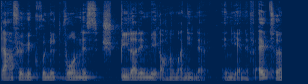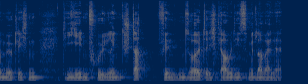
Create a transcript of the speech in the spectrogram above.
dafür gegründet worden ist, Spieler den Weg auch nochmal in die, in die NFL zu ermöglichen, die jeden Frühling stattfinden sollte. Ich glaube, die ist mittlerweile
